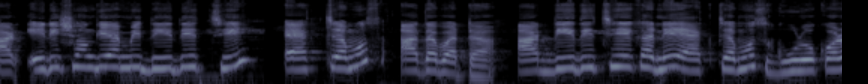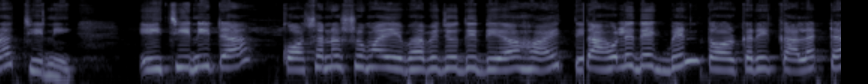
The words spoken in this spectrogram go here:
আর এরই সঙ্গে আমি দিয়ে দিচ্ছি এক চামচ আদা বাটা। আর দিয়ে দিচ্ছি এখানে এক চামচ গুঁড়ো করা চিনি। এই চিনিটা কষানোর সময় এভাবে যদি দেওয়া হয়, তাহলে দেখবেন তরকারির কালারটা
